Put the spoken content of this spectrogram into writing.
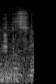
Τι πες.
